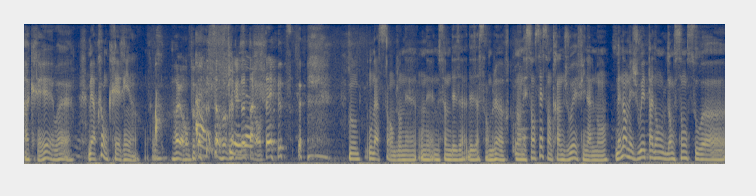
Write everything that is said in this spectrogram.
À créer, ouais. Mais après, on crée rien. Voilà, on peut pas Ah, ça faire une autre parenthèse. On, on assemble, on est, on est, nous sommes des, a- des assembleurs. Mais on est sans cesse en train de jouer finalement. Mais non, mais jouer pas dans, dans le sens où euh,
